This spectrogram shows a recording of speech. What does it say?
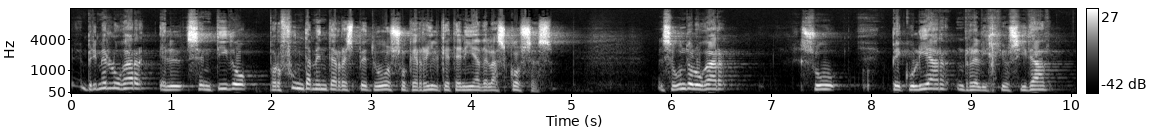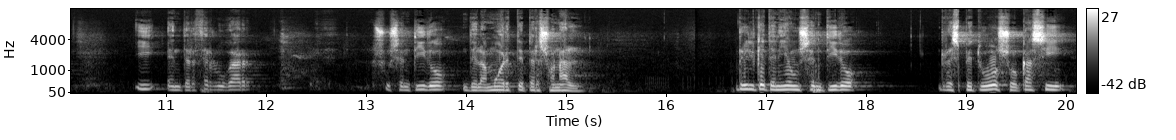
En primer lugar, el sentido profundamente respetuoso que Rilke tenía de las cosas. En segundo lugar, su peculiar religiosidad. Y, en tercer lugar, su sentido de la muerte personal. Rilke tenía un sentido respetuoso, casi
